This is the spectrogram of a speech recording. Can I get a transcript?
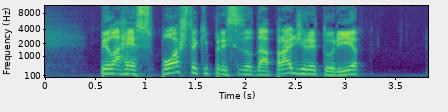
pela resposta que precisa dar para a diretoria,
